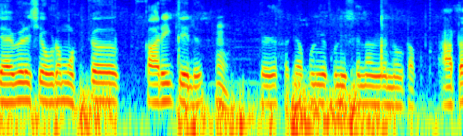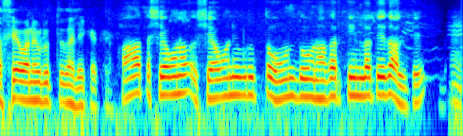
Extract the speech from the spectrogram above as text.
त्यावेळेस एवढं मोठं कार्य केलं. हं. त्याच्यासाठी आपण एकोणीसशे नव्याण्णव टाकतो. आता सेवानिवृत्त झाले का काय? हा आता सेवाना सेवानिवृत्त होऊन दोन हजार तीनला ते झालते. हं,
